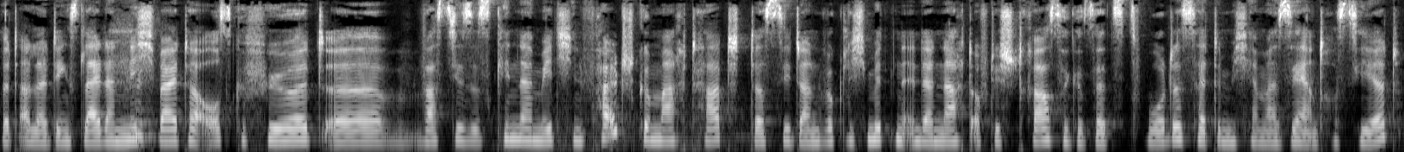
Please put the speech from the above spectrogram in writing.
wird allerdings leider nicht weiter ausgeführt, äh, was dieses Kindermädchen falsch gemacht hat, dass sie dann wirklich mitten in der Nacht auf die Straße gesetzt wurde. Das hätte mich ja mal sehr interessiert.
